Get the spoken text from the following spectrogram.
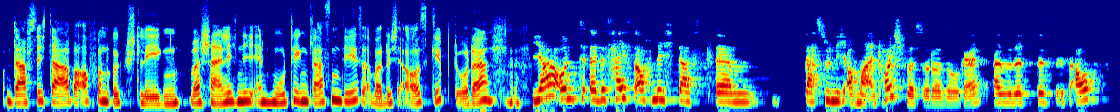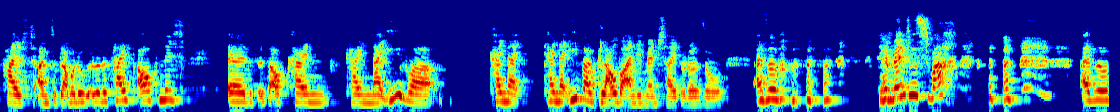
Und darf sich da aber auch von Rückschlägen wahrscheinlich nicht entmutigen lassen, die es aber durchaus gibt, oder? Ja, und äh, das heißt auch nicht, dass ähm, dass du nicht auch mal enttäuscht wirst oder so, gell? Also das, das ist auch falsch anzuglauben. Das heißt auch nicht, äh, das ist auch kein, kein naiver, kein, kein naiver Glaube an die Menschheit oder so. Also der Mensch ist schwach. also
